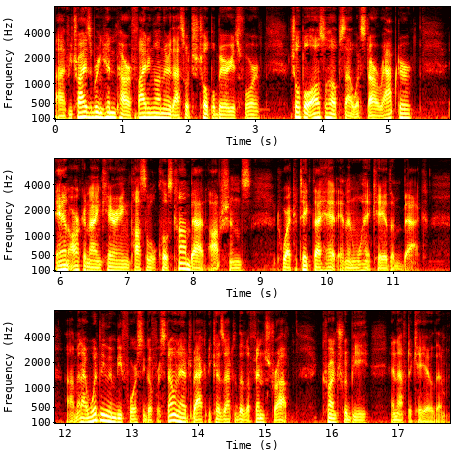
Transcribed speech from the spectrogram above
Uh, if he tries to bring Hidden Power Fighting on there, that's what Chople Berry is for. Chople also helps out with Staraptor and Arcanine carrying possible close combat options to where I could take that hit and then one hit KO them back. Um, and I wouldn't even be forced to go for Stone Edge back because after the defense drop, Crunch would be enough to KO them.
